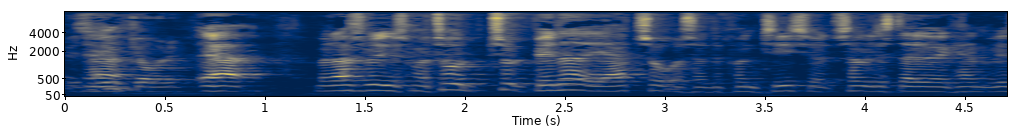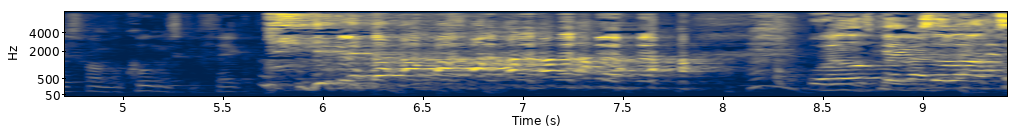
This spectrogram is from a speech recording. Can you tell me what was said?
hvis ja. ikke gjorde det. Ja, men også fordi, hvis man tog to billeder af jer to og satte det på en t-shirt, så ville det stadigvæk have en vis form for komisk effekt. Well, thanks a lot.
